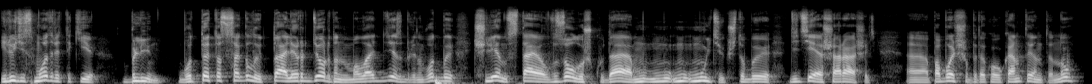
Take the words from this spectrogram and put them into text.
И люди смотрят такие, блин, вот это соглы, Тайлер Дерден, молодец, блин, вот бы член вставил в Золушку, да, мультик, чтобы детей ошарашить, э, побольше бы такого контента. Ну,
